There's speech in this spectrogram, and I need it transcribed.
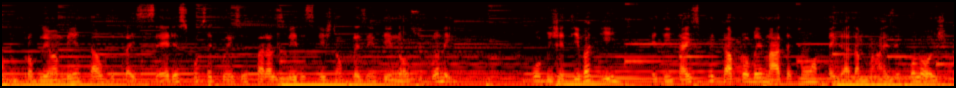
um problema ambiental que traz sérias consequências para as vidas que estão presentes em nosso planeta. O objetivo aqui é tentar explicar a problemática com uma pegada mais ecológica,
